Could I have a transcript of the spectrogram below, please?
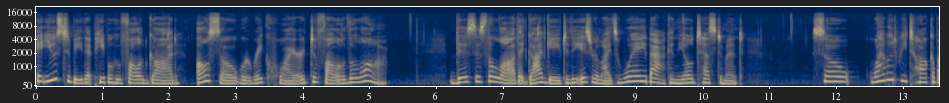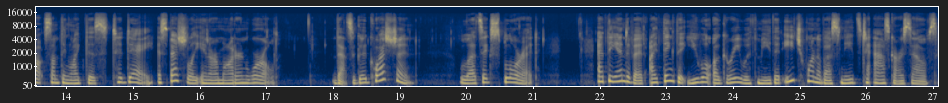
It used to be that people who followed God also were required to follow the law. This is the law that God gave to the Israelites way back in the Old Testament. So, why would we talk about something like this today, especially in our modern world? That's a good question. Let's explore it. At the end of it, I think that you will agree with me that each one of us needs to ask ourselves,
